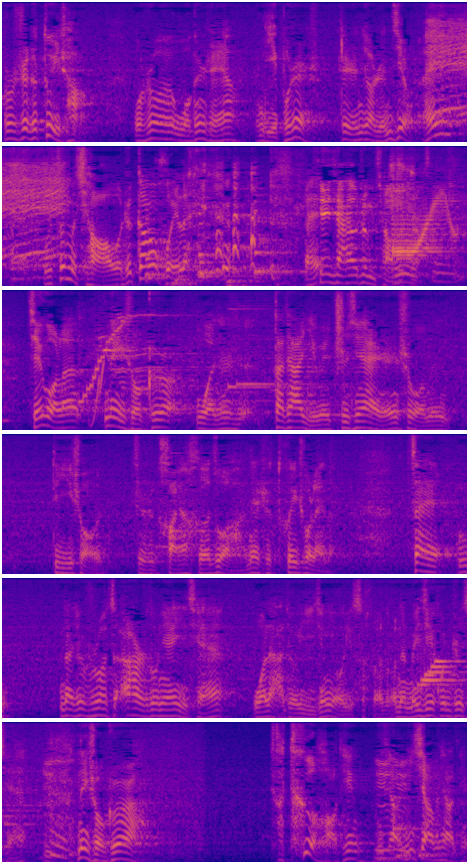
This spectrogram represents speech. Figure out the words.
说这个对唱。我说我跟谁呀、你不认识，这人叫任静。哎，我说这么巧，我这刚回来。哎，天下还有这么巧的事儿？结果呢，那首歌我就是大家以为《知心爱人》是我们第一首，就是好像合作啊，那是推出来的。在嗯，那就是说在二十多年以前，我俩就已经有一次合作，那没结婚之前，嗯，那首歌啊，它特好听，你想你想不想听？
